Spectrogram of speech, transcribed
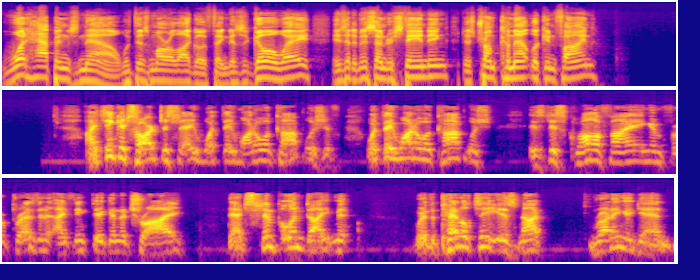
what happens now with this Mar-a-Lago thing? Does it go away? Is it a misunderstanding? Does Trump come out looking fine? I think it's hard to say what they want to accomplish. If what they want to accomplish is disqualifying him for president, I think they're going to try that simple indictment where the penalty is not running again.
